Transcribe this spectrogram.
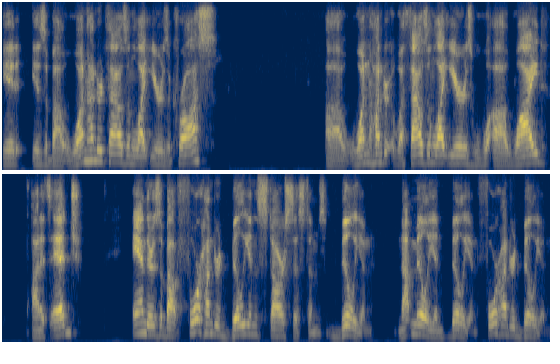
It is about 100,000 light years across, uh, 100, 1,000 light years uh, wide on its edge, and there's about 400 billion star systems, billion, not million, billion, 400 billion.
